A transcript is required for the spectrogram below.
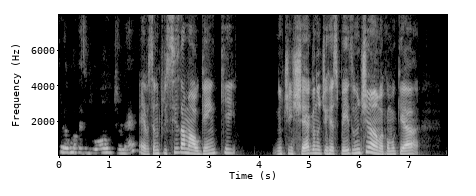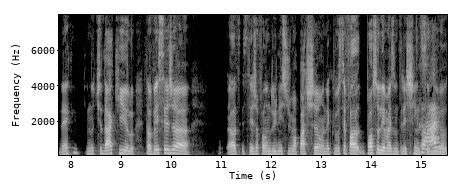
por alguma coisa do outro, né? É, você não precisa amar alguém que não te enxerga, não te respeita, não te ama, como que é, né? Que não te dá aquilo. Talvez seja ela esteja falando do início de uma paixão, né? Que você fala. Posso ler mais um trechinho claro.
